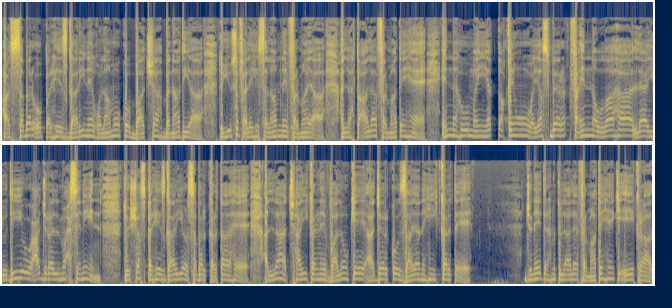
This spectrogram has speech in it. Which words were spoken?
اور صبر و پرہیزگاری نے غلاموں کو بادشاہ بنا دیا۔ تو یوسف علیہ السلام نے فرمایا، اللہ تعالیٰ فرماتے ہیں ان و یسبر فن اللہ اجر المحسنین۔ جو شخص پرہیزگاری اور صبر کرتا ہے، اللہ اچھائی کرنے والوں کے اجر کو ضائع نہیں کر کرتے جنید رحمۃ اللہ علیہ فرماتے ہیں کہ ایک رات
